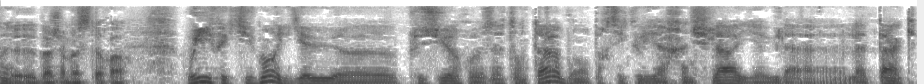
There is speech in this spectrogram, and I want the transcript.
euh, Benjamin Stora. Oui, effectivement, il y a eu plusieurs attentats, bon en particulier à Khenchla, il y a eu l'attaque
